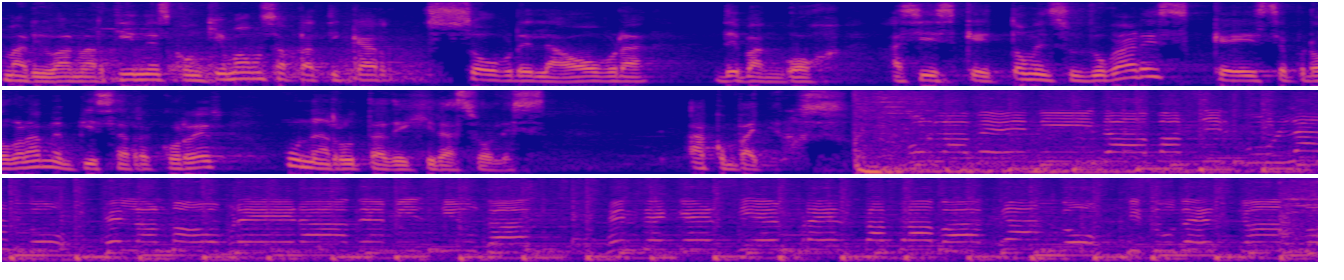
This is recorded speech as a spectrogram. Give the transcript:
Mario Iván Martínez, con quien vamos a platicar sobre la obra de Van Gogh. Así es que tomen sus lugares, que este programa empieza a recorrer una ruta de girasoles. Acompáñenos. Por la avenida va circulando el alma obrera de mi ciudad, gente que siempre está trabajando y su descanso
